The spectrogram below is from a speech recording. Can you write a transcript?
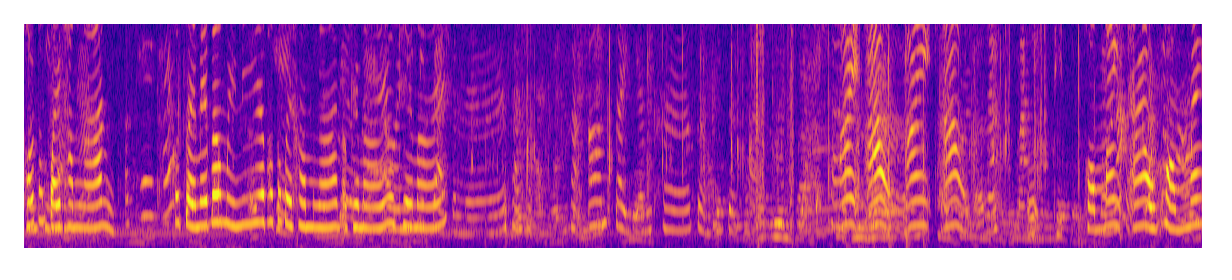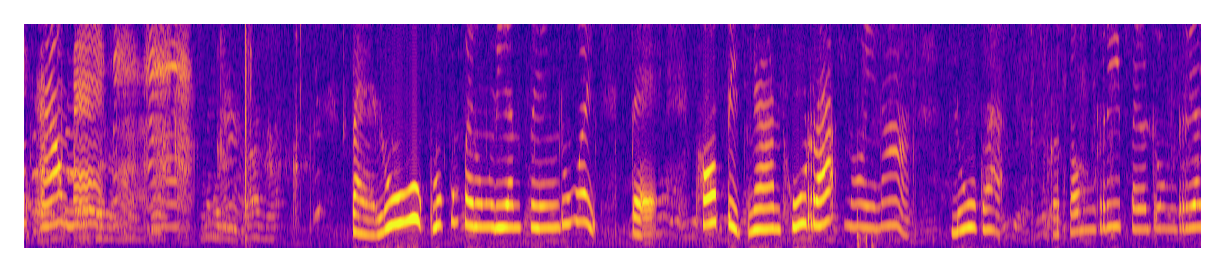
พ่อต้องไปทำงานโอเคครับเข้าใจแม่บ้างไหมเนี่ยพ่อต้องไปทำงาน โอเคไหมโอเคไหมพระอ้อมใส่ยังคะก่อนที่จะทานไม่เอาไม่เอาแล้วนะมาเออผิดผมไม่เอาผมไม่เอาแม่แม่แต่ลูกลูกต้องไปโรงเรียนจริงด้วย แต่พ่อติดงานธุระหน่อยนะลูกอะ ก็ต้องรีบไปโรงเรียน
